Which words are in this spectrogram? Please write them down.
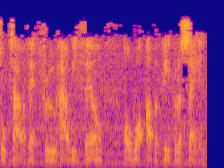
talked out of it through how we feel or what other people are saying.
